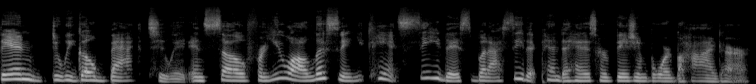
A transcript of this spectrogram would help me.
then do we go back to it? And so for you all listening, you can't see this, but I see that Penda has her vision board behind her.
